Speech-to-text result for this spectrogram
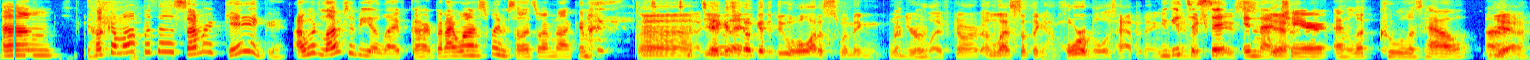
Um, hook him up with a summer gig. I would love to be a lifeguard, but I want to swim, so that's why I'm not gonna. Uh, yeah, I guess it. you don't get to do a whole lot of swimming when you're a lifeguard unless something horrible is happening. You get to sit case, in that yeah. chair and look cool as hell. Um, yeah.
